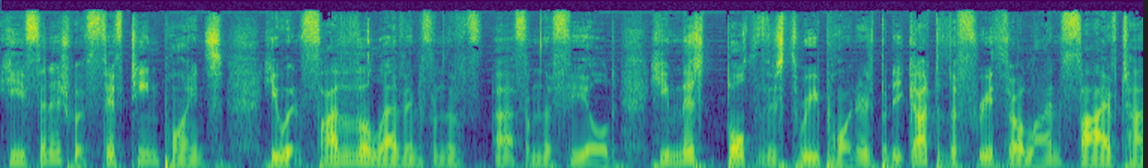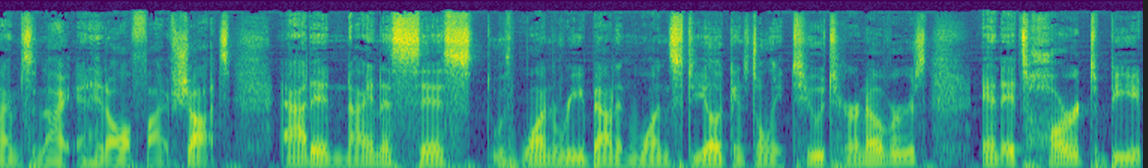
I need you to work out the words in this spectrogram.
He finished with 15 points. He went 5 of 11 from the uh, from the field. He missed both of his three pointers, but he got to the free throw line five times tonight and hit all five shots. Add in nine assists with one rebound and one steal against only two turnovers, and it's hard to be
